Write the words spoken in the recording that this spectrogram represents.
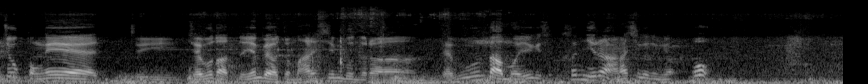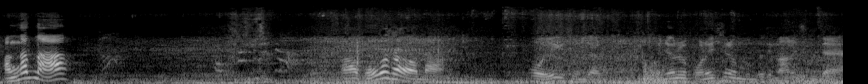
이쪽 동네에 저보다 또 연배가 좀 많으신 분들은 대부분 다 뭐 여기서 큰 일을 안 하시거든요. 어? 안 갔나? 아, 보고사 왔나? 어, 여기서 이제 연년을 보내시는 분들이 많으신데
